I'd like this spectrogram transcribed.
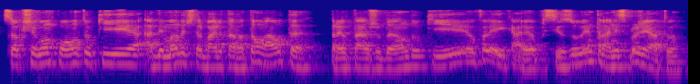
Só que chegou um ponto que a demanda de trabalho estava tão alta para eu estar tá ajudando que eu falei, cara, eu preciso entrar nesse projeto.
